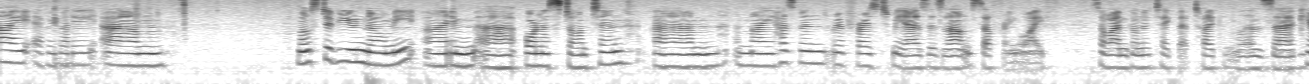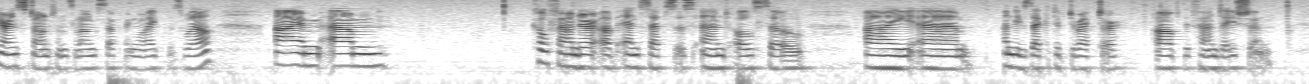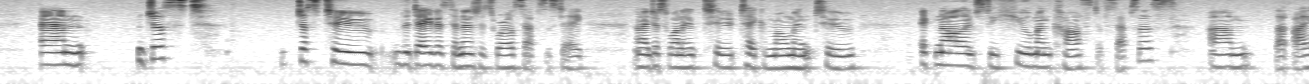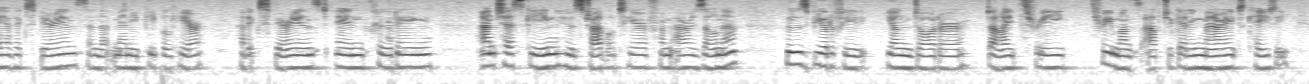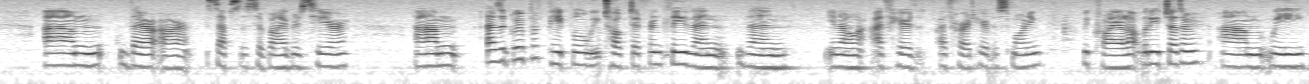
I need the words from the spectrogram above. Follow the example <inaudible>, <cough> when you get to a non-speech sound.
Hi, everybody. Um, most of you know me. I'm uh, Orla Staunton. Um, my husband refers to me as his long suffering wife, so I'm going to take that title as uh, Ciaran Staunton's long suffering wife as well. I'm um, co founder of End Sepsis and also I am the executive director of the foundation. Um, just just to the Davis in it, it's World Sepsis Day. And I just wanted to take a moment to acknowledge the human cost of sepsis um, that I have experienced and that many people here have experienced, including Anne Cheskeen, who's traveled here from Arizona, whose beautiful young daughter died three, three months after getting married, Katie. Um, there are sepsis survivors here. Um, as a group of people, we talk differently than, than you know, I've heard, I've heard here this morning. We cry a lot with each other. Um, we,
